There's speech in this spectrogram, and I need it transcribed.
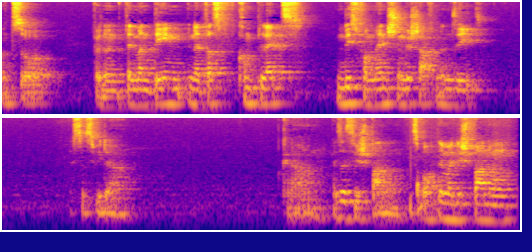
und so, wenn, wenn man den in etwas komplett nicht vom Menschen geschaffenen sieht, ist es wieder, keine Ahnung, ist es die Spannung. Es braucht immer die Spannung,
